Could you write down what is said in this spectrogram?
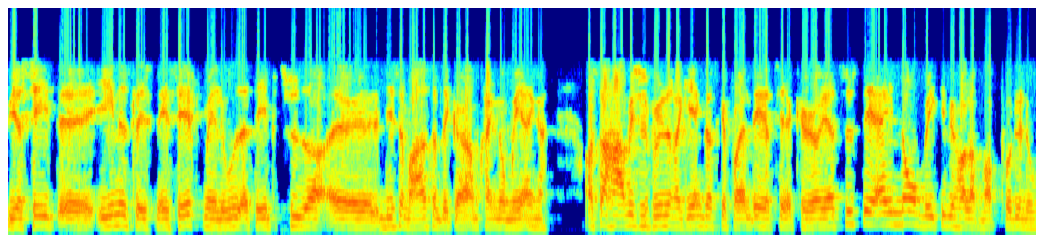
Vi har set øh, enhedslisten SF melde ud, at det betyder øh, lige så meget, som det gør omkring normeringer. Og så har vi selvfølgelig en regering, der skal få alt det her til at køre. Jeg synes, det er enormt vigtigt, at vi holder dem op på det nu.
